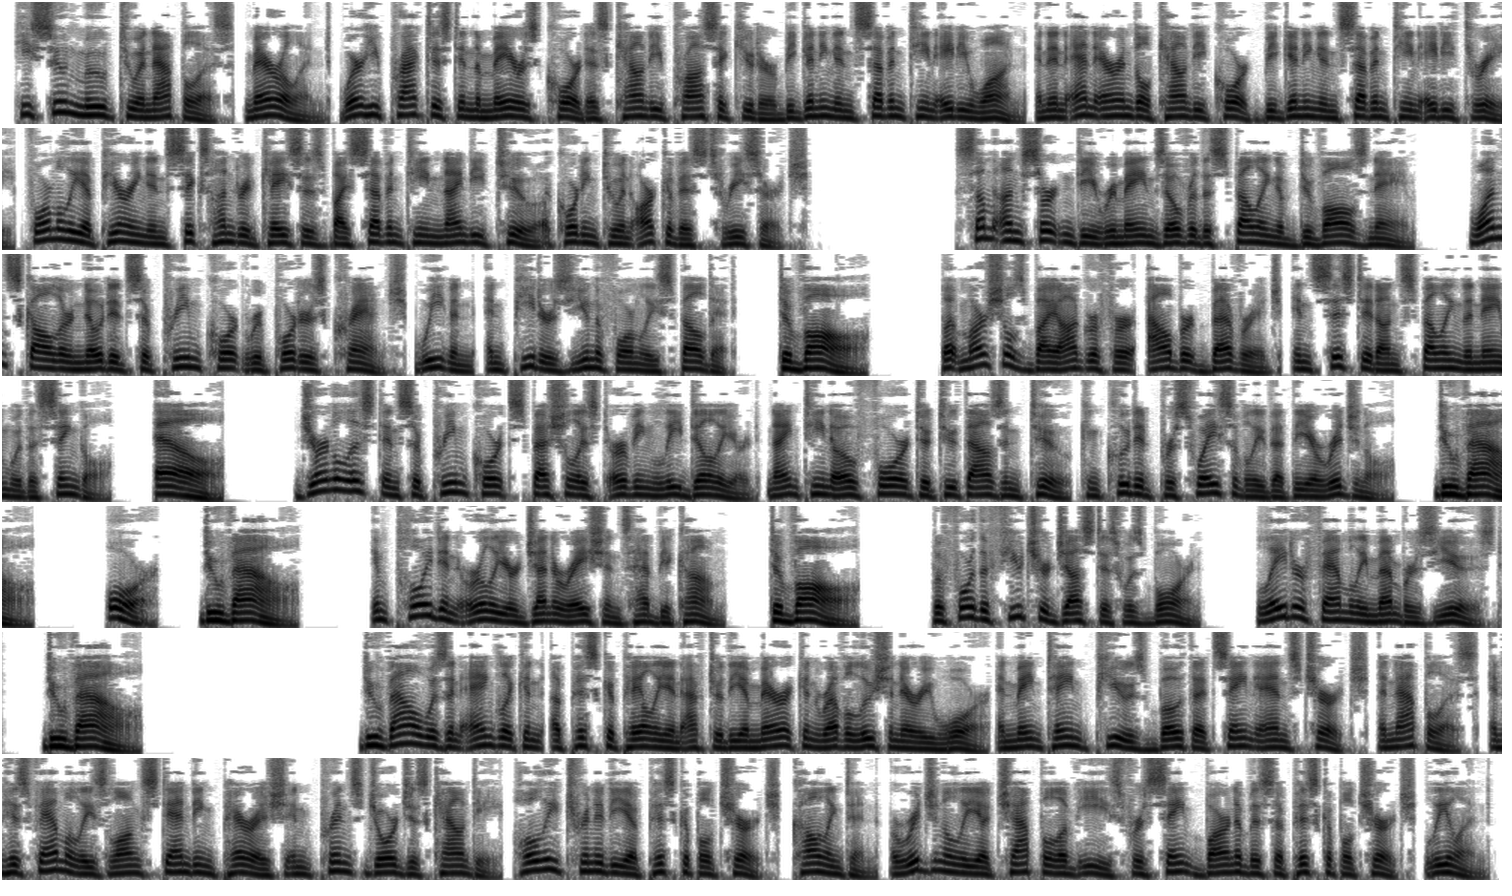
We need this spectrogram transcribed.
He soon moved to Annapolis, Maryland, where he practiced in the mayor's court as county prosecutor beginning in 1781, and in Anne Arundel County Court beginning in 1783, formally appearing in 600 cases by 1792 according to an archivist's research. Some uncertainty remains over the spelling of Duvall's name. One scholar noted Supreme Court reporters Cranch, Wheaton, and Peters uniformly spelled it, Duvall. But Marshall's biographer, Albert Beveridge, insisted on spelling the name with a single L. Journalist and Supreme Court specialist Irving Lee Dilliard (1904–2002) concluded persuasively that the original Duval or Duval employed in earlier generations had become Duval before the future justice was born. Later family members used Duval Duvall was an Anglican Episcopalian after the American Revolutionary War and maintained pews both at St. Anne's Church, Annapolis, and his family's long-standing parish in Prince George's County, Holy Trinity Episcopal Church, Collington, originally a chapel of ease for St. Barnabas Episcopal Church, Leeland.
